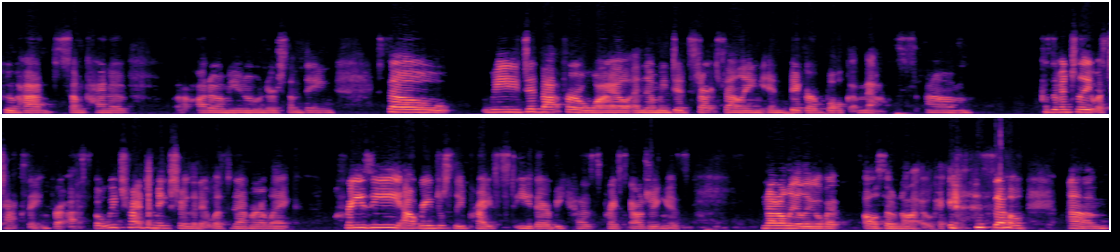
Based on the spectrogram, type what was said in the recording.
who had some kind of uh, autoimmune or something. So we did that for a while and then we did start selling in bigger bulk amounts because um, eventually it was taxing for us. But we tried to make sure that it was never like crazy, outrageously priced either because price gouging is not only illegal but also not okay. so um,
